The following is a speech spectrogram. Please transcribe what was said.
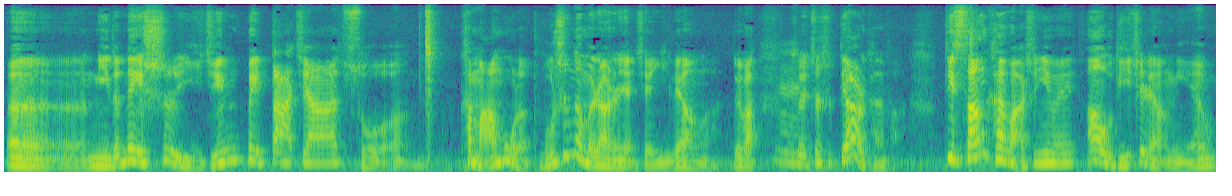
呃，你的内饰已经被大家所看麻木了，不是那么让人眼前一亮了，对吧？所以这是第二个看法。第三个看法是因为奥迪这两年，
